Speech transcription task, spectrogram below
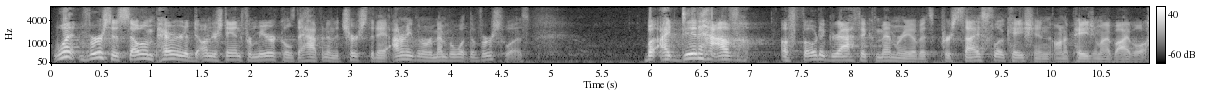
What verse is so imperative to understand for miracles to happen in the church today? I don't even remember what the verse was. But I did have a photographic memory of its precise location on a page in my Bible.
